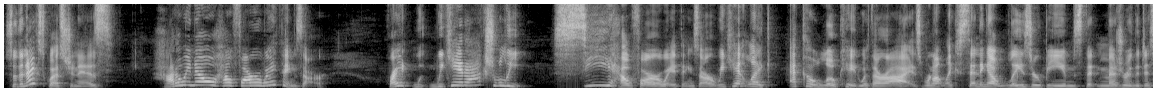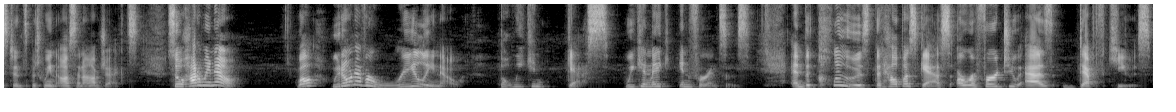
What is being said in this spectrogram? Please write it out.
So the next question is, how do we know how far away things are? Right? We can't actually see how far away things are. We can't like echolocate with our eyes. We're not like sending out laser beams that measure the distance between us and objects. So how do we know? Well, we don't ever really know but we can guess. We can make inferences. And the clues that help us guess are referred to as depth cues.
